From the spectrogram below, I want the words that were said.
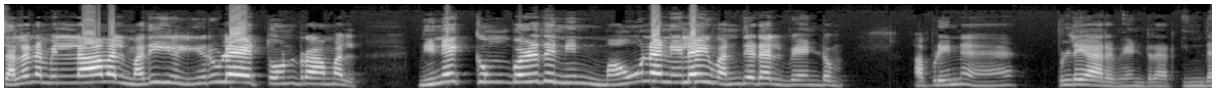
சலனமில்லாமல் மதியில் இருளே தோன்றாமல் நினைக்கும் பொழுது நின் மௌன நிலை வந்திடல் வேண்டும் அப்படின்னு பிள்ளையார வேண்டார் இந்த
